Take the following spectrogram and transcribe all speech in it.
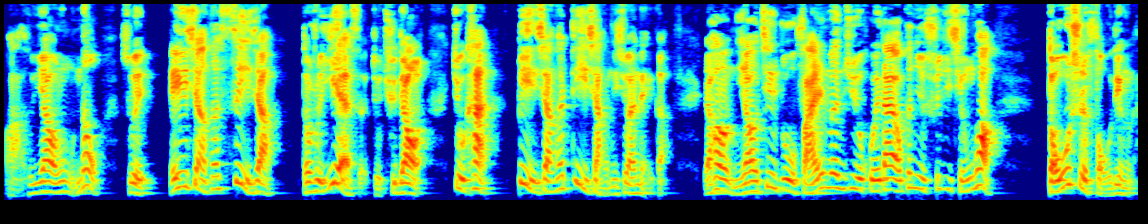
啊，你要用 no。所以 A 项和 C 项。都是 yes 就去掉了，就看 B 项和 D 项你选哪个。然后你要记住，反义问句回答要根据实际情况，都是否定的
